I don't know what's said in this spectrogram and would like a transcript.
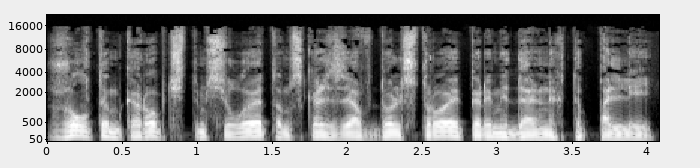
желтым коробчатым силуэтом скользя вдоль строя пирамидальных тополей.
